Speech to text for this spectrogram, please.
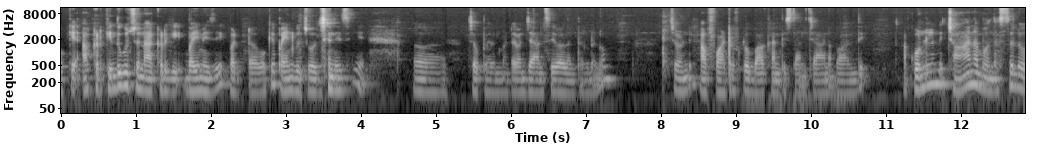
ఓకే. అక్కడ కింద కూర్చున్నా అక్కడికి భయం వేసి బట్ ఓకే పైన కూర్చోవచ్చు అనేసి చెప్పారనమాట ఝాన్సీ వాళ్ళంతా కూడాను. చూడండి ఆ వాటర్ ఫ్లో బాగా కనిపిస్తుంది. చాలా బాగుంది. ఆ కొండలన్నీ చాలా బాగుంది. అసలు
